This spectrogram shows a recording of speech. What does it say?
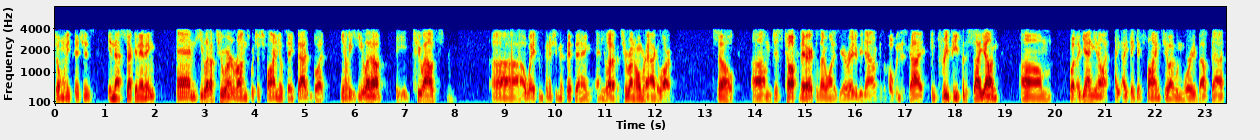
so many pitches in that second inning and he let up two earned runs, which is fine. You'll take that, but you know he he let up he, two outs uh, away from finishing the fifth inning, and he let up a two-run homer to Aguilar. So um, just tough there because I want his ERA to be down because I'm hoping this guy can three-peat for the Cy Young. Um, but again, you know, I, I think it's fine too. I wouldn't worry about that.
